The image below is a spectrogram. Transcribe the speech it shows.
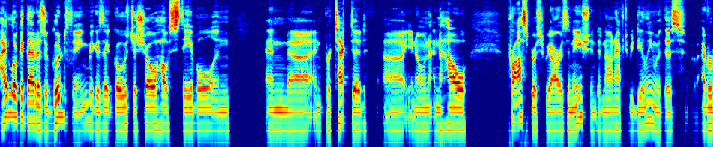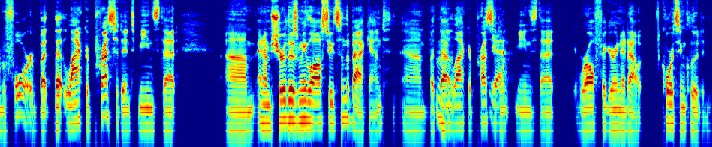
I look at that as a good thing because it goes to show how stable and and uh, and protected, uh, you know, and, and how prosperous we are as a nation to not have to be dealing with this ever before. But that lack of precedent means that, um, and I'm sure there's gonna be lawsuits in the back end, um, but that mm-hmm. lack of precedent yeah. means that we're all figuring it out, courts included.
